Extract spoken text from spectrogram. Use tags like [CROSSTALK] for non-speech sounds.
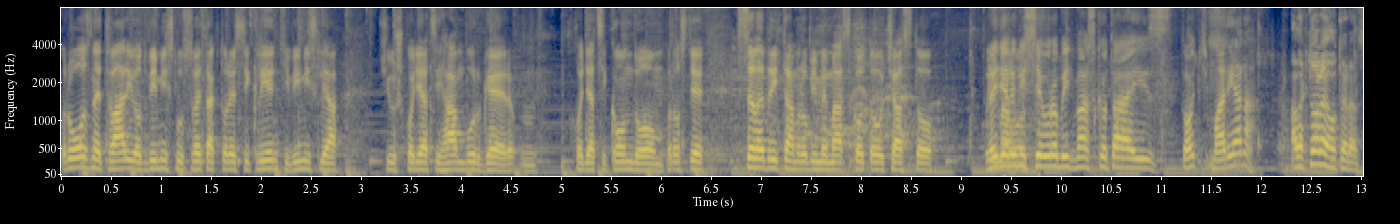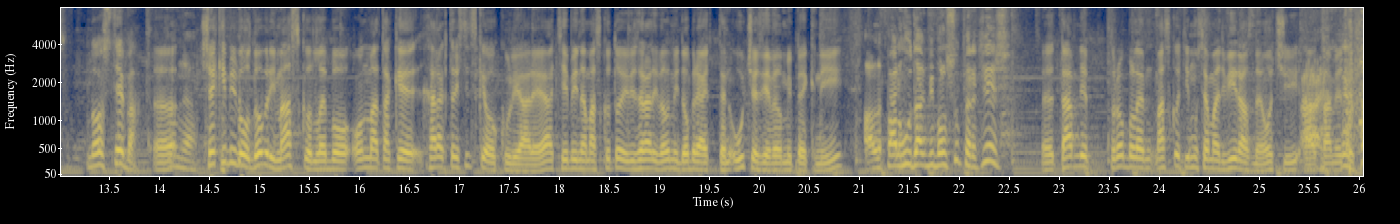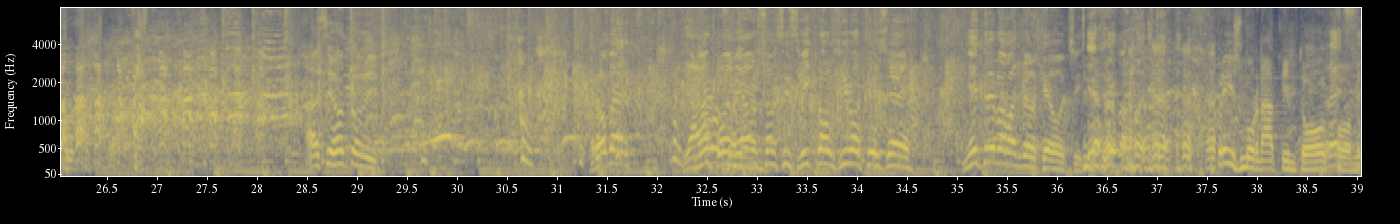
rôzne tvary od vymyslu sveta, ktoré si klienti vymyslia, či už chodiaci hamburger, mm, chodiaci kondóm, proste celebritám robíme maskotov často. Vedeli by ste urobiť maskota aj z toť Mariana? Ale ktorého teraz? No z teba. Mňa. Čeky by bol dobrý maskot, lebo on má také charakteristické okuliare a tie by na maskotovi vyzerali veľmi dobre, aj ten účes je veľmi pekný. Ale pán Hudák by bol super tiež. E, Tam je problém, maskoti musia mať výrazné oči a tam je to... [LAUGHS] Asi hotový. Robert, ja vám poviem, ja už som si zvykol v živote, že netreba mať veľké oči. Netreba mať Prižmur nad týmto okom.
